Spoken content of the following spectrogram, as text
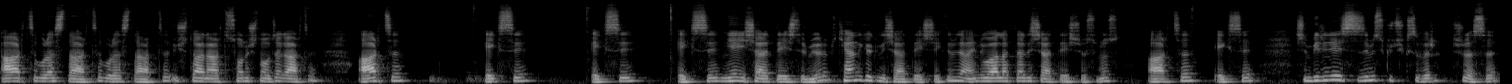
Artı, burası da artı, burası da artı. 3 tane artı. Sonuç ne olacak? Artı. Artı, eksi, eksi, eksi. Niye işaret değiştirmiyorum? Kendi kökünü işaret değiştirecektim. Yani yuvarlaklarda işaret değiştiriyorsunuz. Artı, eksi. Şimdi birinci eşitsizliğimiz küçük 0. Şurası.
